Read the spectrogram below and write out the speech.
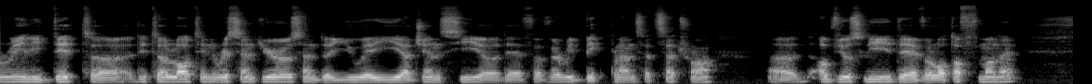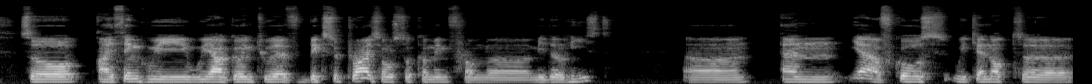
really did uh, did a lot in recent years, and the UAE agency they have very big plans, etc. obviously, they have a lot of money. So I think we we are going to have big surprise also coming from uh, Middle East, um, and yeah, of course we cannot uh,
